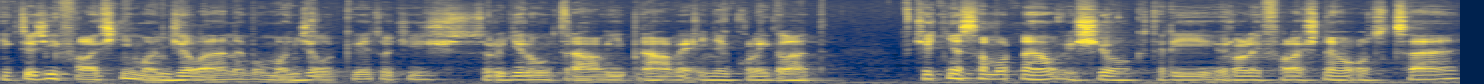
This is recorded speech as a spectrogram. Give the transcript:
Někteří falešní manželé nebo manželky totiž s rodinou tráví právě i několik let, včetně samotného Ishio, který roli falešného otce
